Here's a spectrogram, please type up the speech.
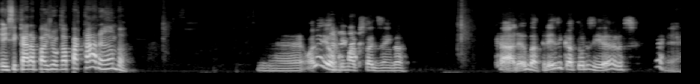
esse cara para jogar pra caramba. É, olha aí o que o Marcos está dizendo. Ó. Caramba, 13, 14 anos. É,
